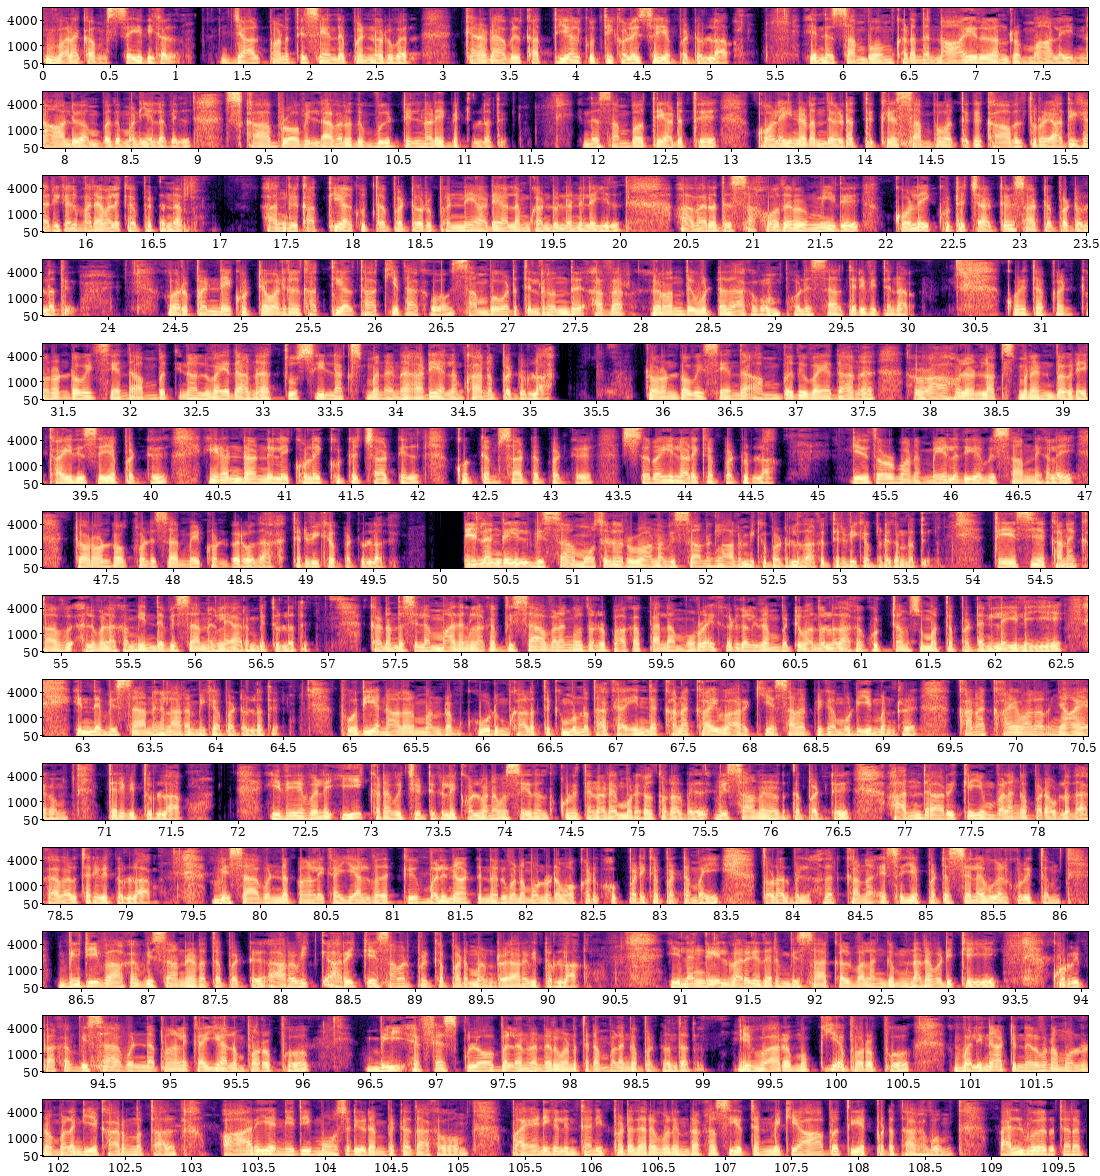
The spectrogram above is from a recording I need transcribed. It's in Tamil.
வணக்கம். செய்திகள். ஜாழ்ப்பாணத்தை சேர்ந்த பெண் ஒருவர் கனடாவில் கத்தியால் குத்தி கொலை செய்யப்பட்டுள்ளார். இந்த சம்பவம் கடந்த ஞாயிறு அன்று மாலை நாலு ஐம்பது மணியளவில் ஸ்காப்ரோவில் அவரது வீட்டில் நடைபெற்றுள்ளது. இந்த சம்பவத்தை அடுத்து கொலை நடந்த இடத்துக்கு சம்பவத்துக்கு காவல்துறை அதிகாரிகள் வரவழைக்கப்பட்டனர். அங்கு கத்தியால் குத்தப்பட்ட ஒரு பெண்ணை அடையாளம் கண்டுள்ள நிலையில் அவரது சகோதரர் மீது கொலை குற்றச்சாட்டு சாட்டப்பட்டுள்ளது. ஒரு பெண்ணை குற்றவாளிகள் கத்தியால் தாக்கியதாகவும் சம்பவ இடத்திலிருந்து அவர் இறந்து விட்டதாகவும் போலீசார் தெரிவித்தனர். குறித்த பெண் டொரண்டோவை சேர்ந்த ஐம்பத்தி நாலு வயதான துசி லக்ஷ்மன் என அடையாளம் காணப்பட்டுள்ளார். டொரண்டோவை சேர்ந்த ஐம்பது வயதான ராகுலன் லக்ஷ்மன் என்பவரை கைது செய்யப்பட்டு இரண்டாம் நிலை கொலை குற்றச்சாட்டில் குற்றம் சாட்டப்பட்டு சிறையில் அடைக்கப்பட்டுள்ளார். இது தொடர்பான மேலதிக விசாரணைகளை டொரண்டோ போலீசார் மேற்கொண்டு வருவதாக தெரிவிக்கப்பட்டுள்ளது. இலங்கையில் விசா மோசடி தொடர்பான விசாரணைகள் ஆரம்பிக்கப்பட்டுள்ளதாக தெரிவிக்கப்படுகின்றது. தேசிய கணக்காவு அலுவலகம் இந்த விசாரணைகளை ஆரம்பித்துள்ளது. கடந்த சில மாதங்களாக விசா வழங்குவது தொடர்பாக பல முறைகேடுகள் இடம்பெற்று வந்துள்ளதாக குற்றம் சுமத்தப்பட்ட நிலையிலேயே இந்த விசாரணைகள் ஆரம்பிக்கப்பட்டுள்ளது. புதிய நாடாளுமன்றம் கூடும் காலத்துக்கு முன்னதாக இந்த கணக்காய்வு அறிக்கையை சமர்ப்பிக்க முடியும் என்று கணக்காய்வாளர் நியாயகம் தெரிவித்துள்ளார். இதேவேளை இ கடவுச்சீட்டுகளை கொள்வனவு செய்தல் குறித்த நடைமுறைகள் தொடர்பில் விசாரணை நடத்தப்பட்டு அந்த அறிக்கையும் வழங்கப்பட உள்ளதாக அவர் தெரிவித்துள்ளார். விசா விண்ணப்பங்களை கையாள்வதற்கு வெளிநாட்டு நிறுவனம் ஒன்றிடம் ஒப்படைக்கப்பட்டமை தொடர்பில் அதற்கான செய்யப்பட்ட செலவுகள் குறித்தும் விரிவாக விசாரணை நடத்தப்பட்டு அறிவி- அறிக்கை சமர்ப்பிக்கப்படும் என்று அறிவித்துள்ளார். இலங்கையில் வருகை தரும் விசாக்கள் வழங்கும் நடவடிக்கையை குறிப்பாக விசா விண்ணப்பங்களை கையாளும் பொறுப்பு பிஎஃப்எஸ் குளோபல் என்ற நிறுவனத்திடம் வழங்கப்பட்டிருந்தது. இவ்வாறு முக்கிய பொறுப்பு வெளிநாட்டு நிறுவனம் நிறுவனம் வழங்கிய காரணத்தால் பாரிய நிதி மோசடி இடம்பெற்றதாகவும் பயணிகளின் தனிப்பட்ட தரவுகளின் ரகசியத்தன்மைக்கு ஆபத்து ஏற்பட்டதாகவும் பல்வேறு தரப்பு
